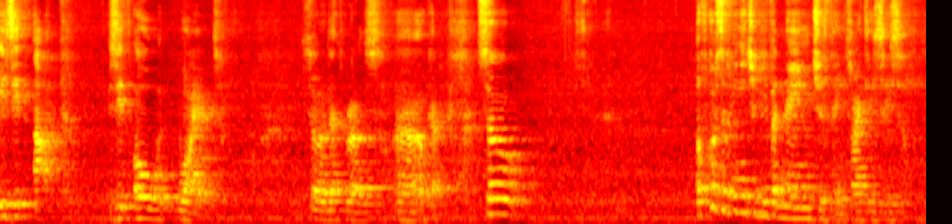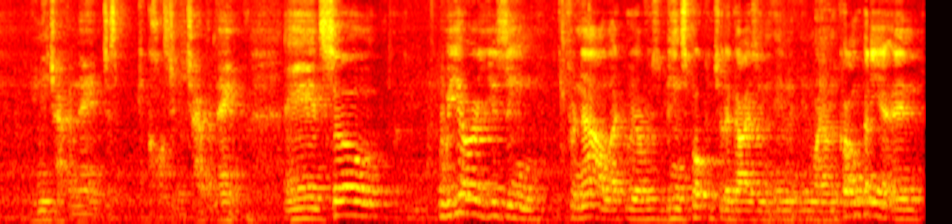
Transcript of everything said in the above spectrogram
is it up? Is it all wired? So that runs, uh, okay. So, of course you need to give a name to things, right? This is, you need to have a name just because you need to have a name. And so, we are using, for now, like we have been spoken to the guys in, in, in my own company, and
